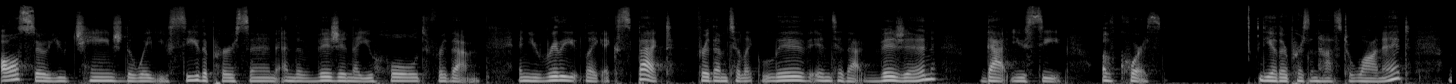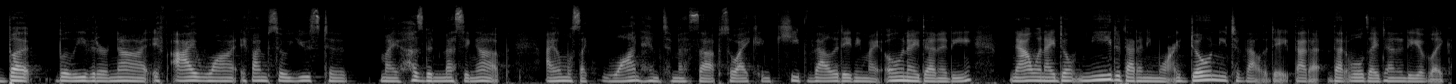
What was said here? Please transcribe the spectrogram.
also you change the way you see the person and the vision that you hold for them. And you really like expect for them to like live into that vision that you see. Of course, the other person has to want it. But believe it or not, if I want, if I'm so used to my husband messing up, I almost like want him to mess up so I can keep validating my own identity. Now when I don't need that anymore, I don't need to validate that uh, that old identity of like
